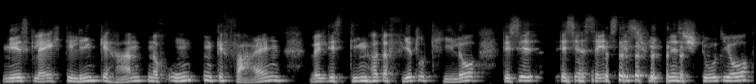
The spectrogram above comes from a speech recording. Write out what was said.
Mir ist gleich die linke Hand nach unten gefallen, weil das Ding hat ein Viertelkilo. Das, ist, das ersetzt das Fitnessstudio,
